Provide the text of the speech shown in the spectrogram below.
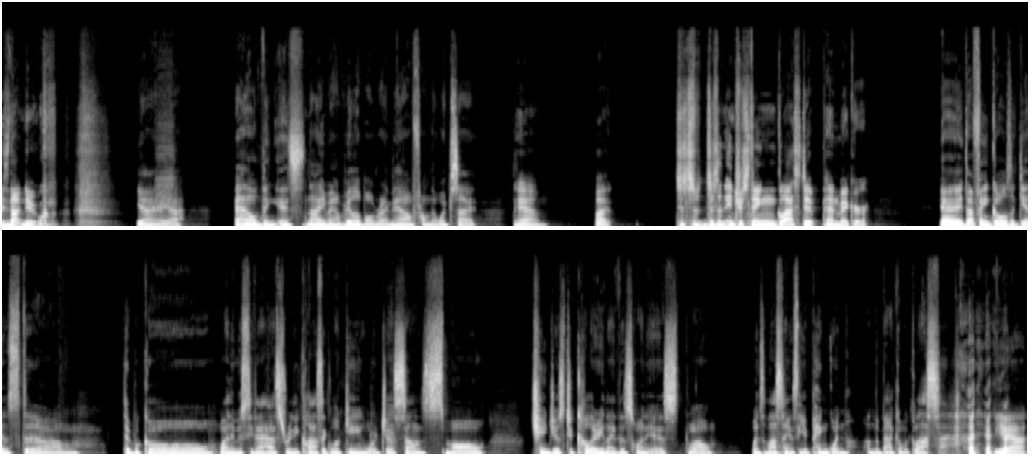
is not new. Yeah, yeah, yeah. And I don't think it's not even available right now from the website. yeah. But just just an interesting glass dip pen maker. Yeah, it definitely goes against the um, typical one that we see that has really classic looking or just some small, changes to coloring. Like this one is well, when's the last time you see a penguin on the back of a glass? yeah,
